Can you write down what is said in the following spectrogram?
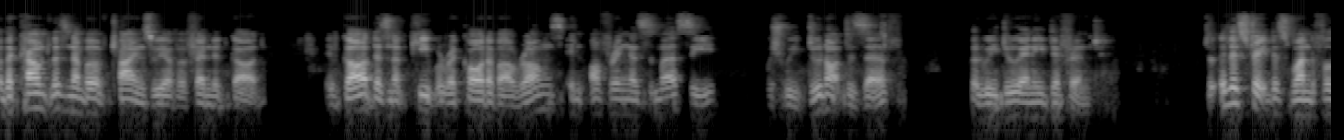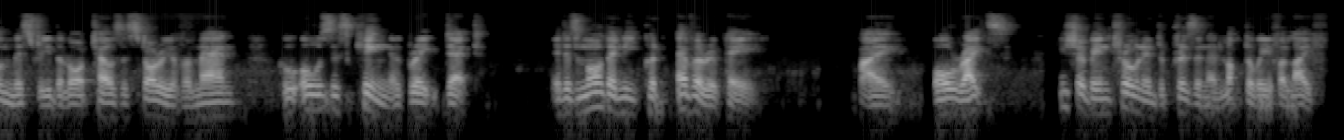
for the countless number of times we have offended God. If God does not keep a record of our wrongs in offering us mercy, which we do not deserve, could we do any different? To illustrate this wonderful mystery, the Lord tells the story of a man who owes his king a great debt. It is more than he could ever repay. By all rights, he should have been thrown into prison and locked away for life.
